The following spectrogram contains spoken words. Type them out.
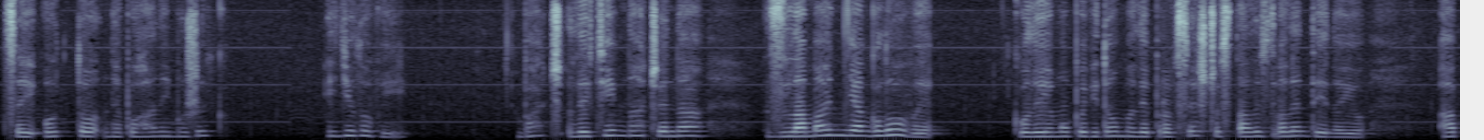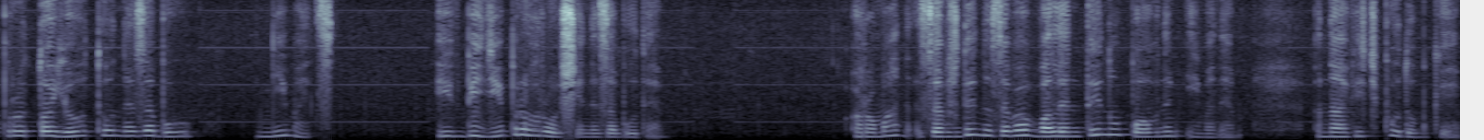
цей отто непоганий мужик і діловий. Бач, летів, наче на зламання глови, коли йому повідомили про все, що сталося з Валентиною, а про Тойоту не забув. Німець. І в біді про гроші не забуде. Роман завжди називав Валентину повним іменем, навіть подумки.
